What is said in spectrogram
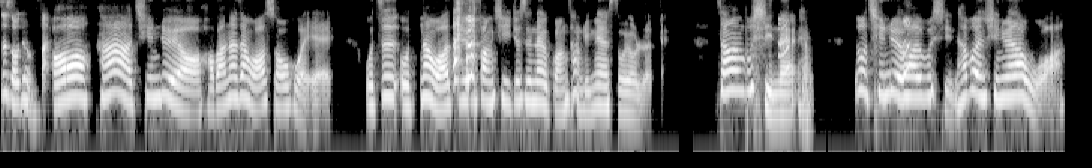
这时候就很烦哦，哈，侵略哦，好吧，那这样我要收回哎，我自我那我要自愿放弃，就是那个广场里面的所有人。这样不行哎、欸，如果侵略的话就不行，他不能侵略到我啊。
